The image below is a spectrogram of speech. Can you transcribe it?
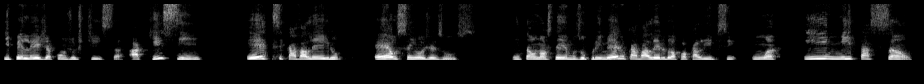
e peleja com justiça. Aqui sim, esse cavaleiro é o Senhor Jesus. Então, nós temos o primeiro cavaleiro do Apocalipse, uma imitação,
